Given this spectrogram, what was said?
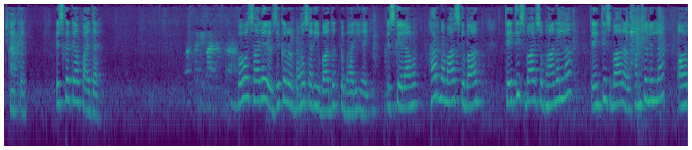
ٹھیک ہے۔ اس کا کیا فائدہ ہے؟ بہت سارے ذکر اور بہت ساری عبادت پہ بھاری ہے یہ۔ اس کے علاوہ ہر نماز کے بعد تینتیس بار سبحان اللہ، تینتیس بار الحمد للہ اور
